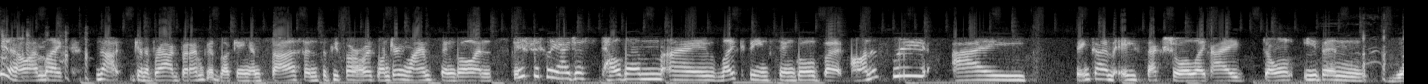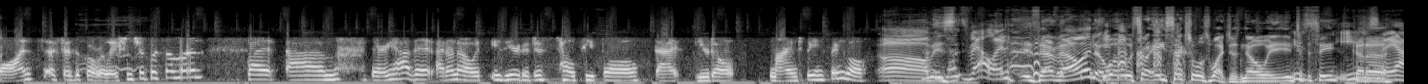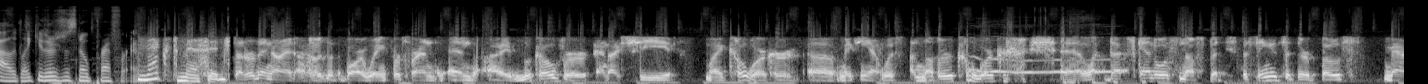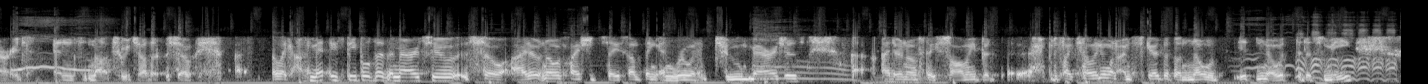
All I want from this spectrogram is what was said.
you know, I'm like, not to brag, but I'm good looking and stuff. And so people are always wondering why I'm single. And basically, I just tell them I like being single, but honestly, I think I'm asexual. Like, I don't even want a physical relationship with someone. But um, there you have it. I don't know. It's easier to just tell people that you don't mind being single. Um, That's is, valid. is that valid? Well, so asexual is what? Just no intimacy? You Kind just, of. yeah, like there's just no preference. Next message. Saturday night, I was at the bar waiting for a friend, and I look over and I see my coworker uh, making out with another coworker, like, that's scandalous enough. But the thing is that they're both married and not to each other. So, uh, like, I've met these people that they're married to, so I don't know if I should say something and ruin two marriages. Uh, I don't know if they saw me, but uh, but if I tell anyone, I'm scared that they'll know it. You know that it's me,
